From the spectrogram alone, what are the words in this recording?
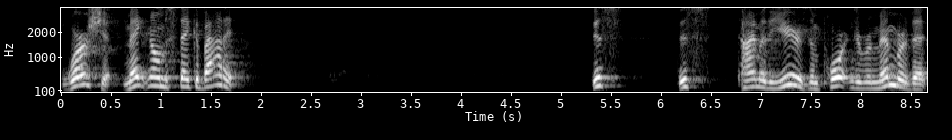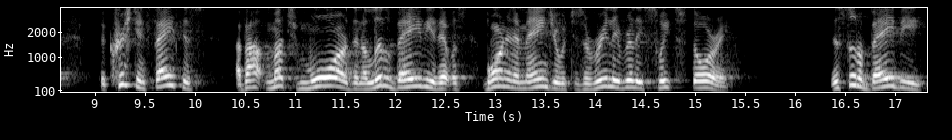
worship. Make no mistake about it. This, this time of the year is important to remember that the Christian faith is about much more than a little baby that was born in a manger, which is a really, really sweet story. This little baby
